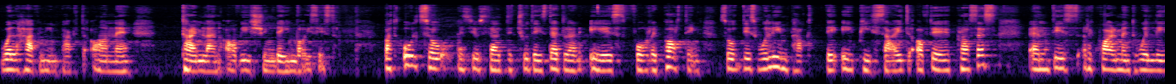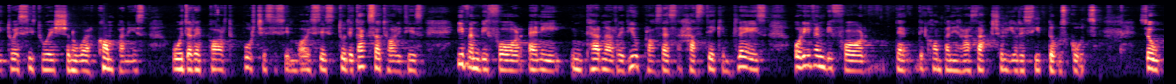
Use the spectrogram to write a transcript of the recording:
will have an impact on timeline of issuing the invoices. But also, as you said, the two days deadline is for reporting. So this will impact the AP side of the process. And this requirement will lead to a situation where companies would report purchases invoices to the tax authorities even before any internal review process has taken place or even before that the company has actually received those goods. So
